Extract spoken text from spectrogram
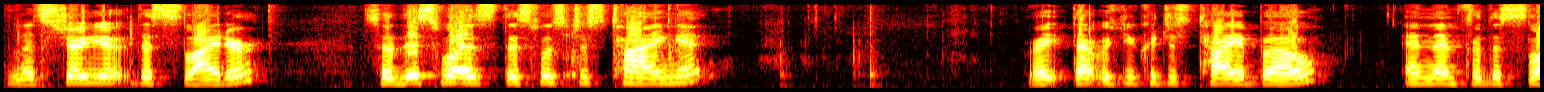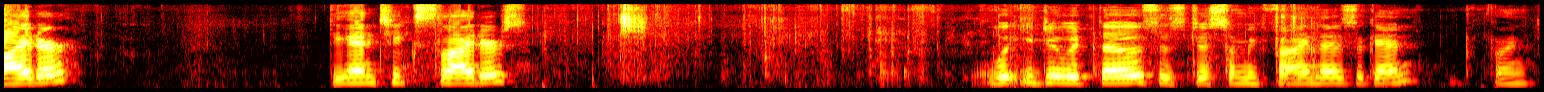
Let's show you the slider. So this was this was just tying it, right? That was you could just tie a bow, and then for the slider, the antique sliders. What you do with those is just let me find those again. Find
